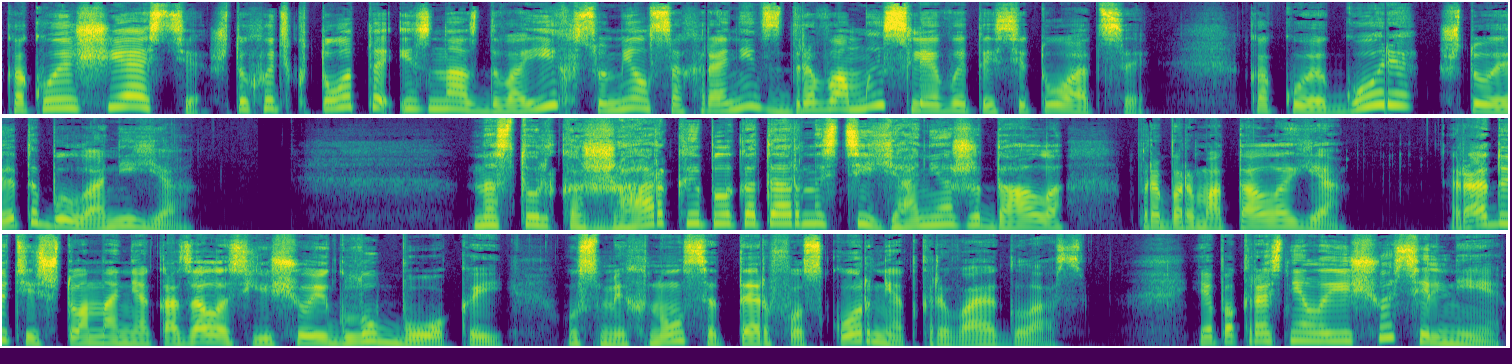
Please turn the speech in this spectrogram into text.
Какое счастье, что хоть кто-то из нас двоих сумел сохранить здравомыслие в этой ситуации. Какое горе, что это была не я. «Настолько жаркой благодарности я не ожидала», — пробормотала я. «Радуйтесь, что она не оказалась еще и глубокой», — усмехнулся Терфоскор, не открывая глаз. Я покраснела еще сильнее,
